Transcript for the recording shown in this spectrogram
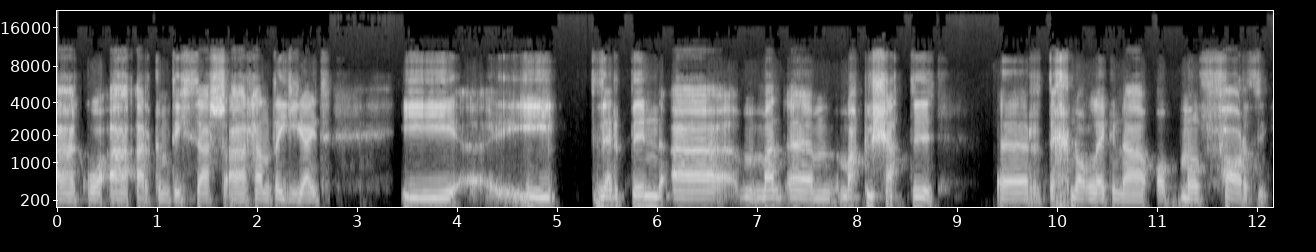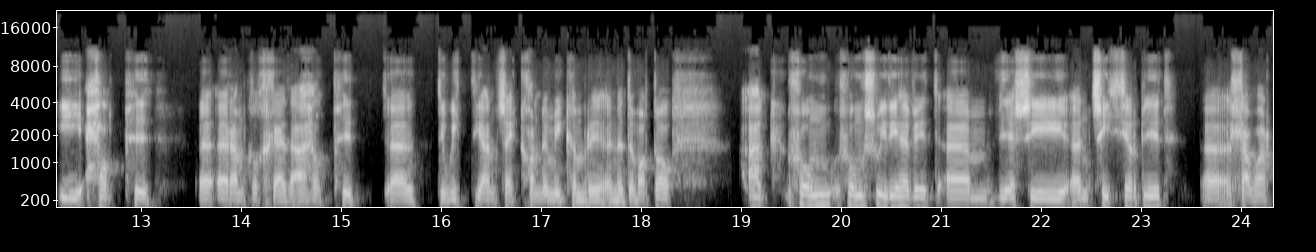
a, a, a'r Gymdeithas a'r Handdeiliaid i, i dderbyn a man, um, mabwysiadu yr dechnoleg yna o, mewn ffordd i helpu uh, yr amgylchedd a helpu uh, diwydiant a economi Cymru yn y dyfodol. Ac rhwng, rhwng swyddi hefyd, um, fues i yn teithio'r byd uh, llawer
